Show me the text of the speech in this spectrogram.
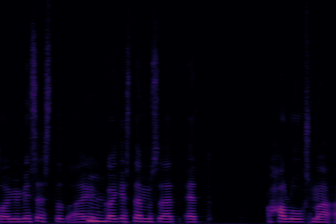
toimimisesta tai mm. kaikesta tämmöistä, että et, haluuks mä,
